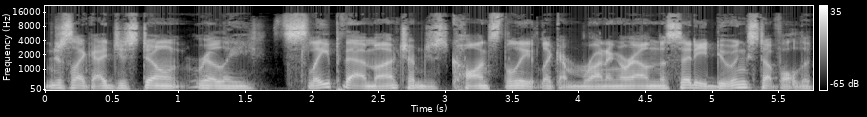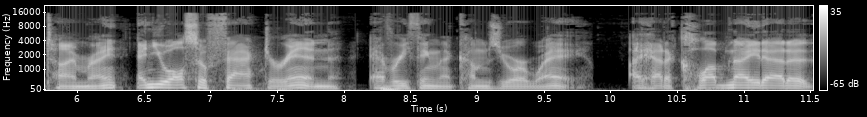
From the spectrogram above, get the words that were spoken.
I'm just like, I just don't really sleep that much. I'm just constantly like I'm running around the city doing stuff all the time, right? And you also factor in everything that comes your way. I had a club night at a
